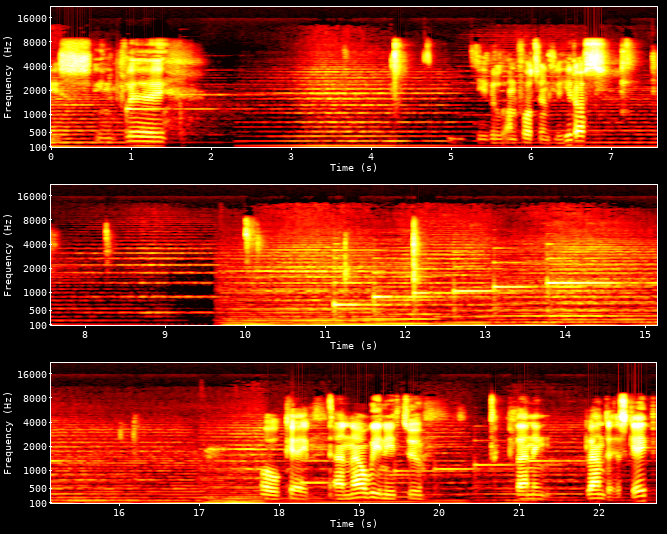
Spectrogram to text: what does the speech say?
is in play. He will unfortunately hit us and now we need to planning plan the escape.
